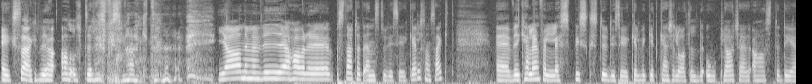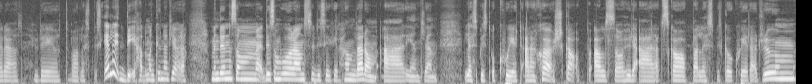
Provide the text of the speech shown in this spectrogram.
Exakt, vi har alltid lesbisk makt. ja, nej men vi har eh, startat en studiecirkel som sagt. Eh, Vi kallar den för lesbisk studiecirkel vilket kanske låter lite oklart. Så här, ja, studera hur det är att vara lesbisk. Eller det hade man kunnat göra. Men den som, det som vår studiecirkel handlar om är egentligen lesbiskt och queert arrangörskap. Alltså hur det är att skapa lesbiska och queera rum.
